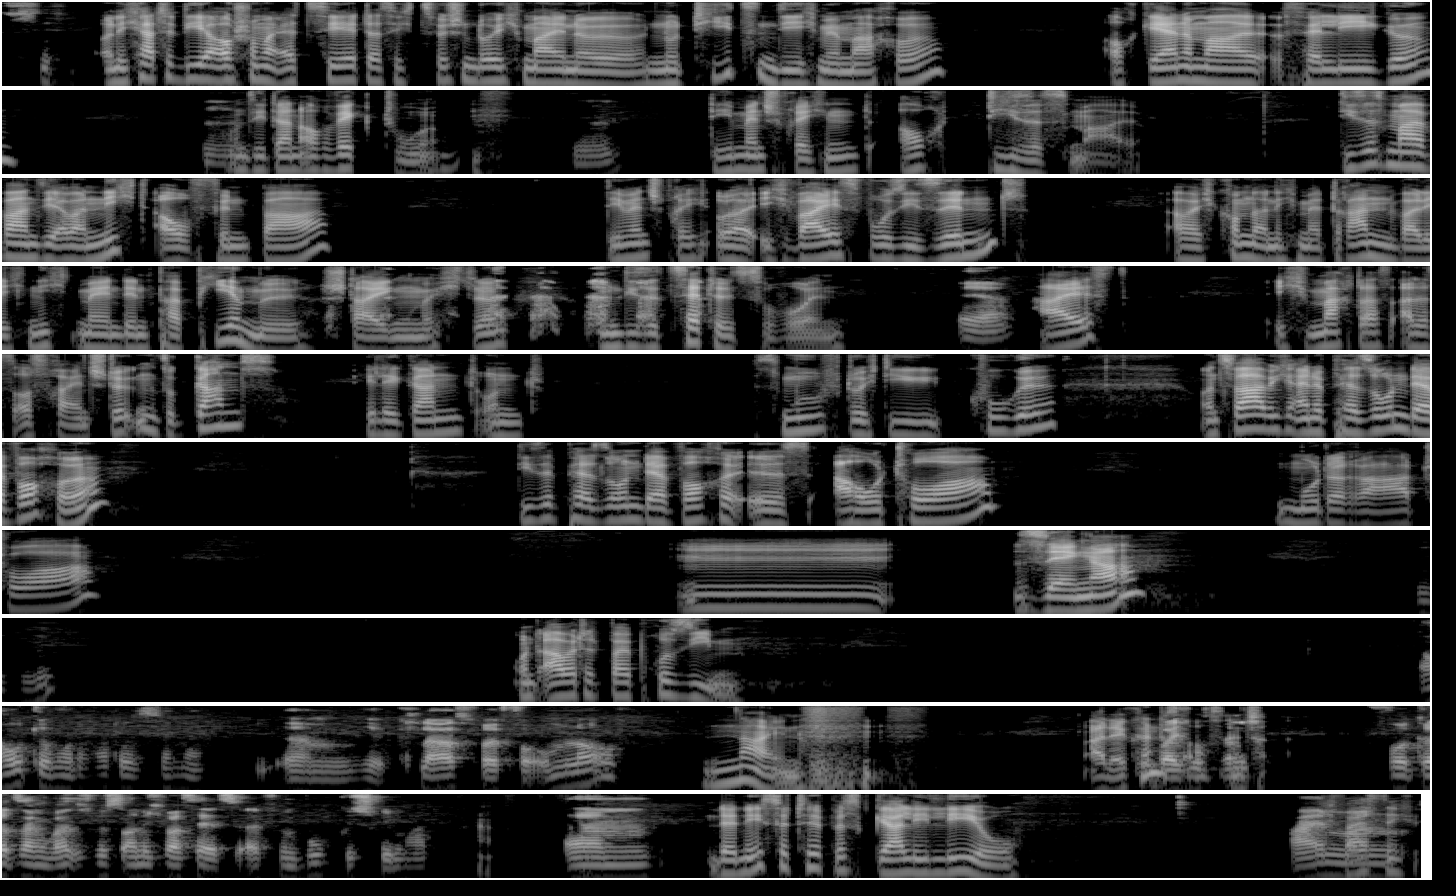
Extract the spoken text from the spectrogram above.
Und ich hatte dir auch schon mal erzählt, dass ich zwischendurch meine Notizen, die ich mir mache, auch gerne mal verlege mhm. und sie dann auch wegtue. Mhm. Dementsprechend auch dieses Mal. Dieses Mal waren sie aber nicht auffindbar. Dementsprechend, oder ich weiß, wo sie sind, aber ich komme da nicht mehr dran, weil ich nicht mehr in den Papiermüll steigen möchte, um diese Zettel zu holen. Ja. Heißt, ich mache das alles aus freien Stücken, so ganz elegant und smooth durch die Kugel. Und zwar habe ich eine Person der Woche. Diese Person der Woche ist Autor, Moderator, mh, mm, Sänger mhm. und arbeitet bei ProSieben. Autor, Moderator, Sänger. Ähm, hier Klaas Wolfer Umlauf? Nein. ah, der könnte auch sein. Ich wollte gerade sagen, was, ich wüsste auch nicht, was er jetzt äh, für ein Buch geschrieben hat. Ähm, der nächste Tipp ist Galileo. Ayman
